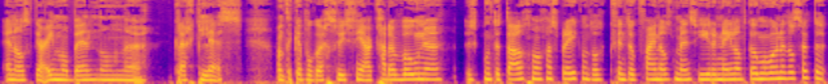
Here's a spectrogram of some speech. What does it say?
En als ik daar eenmaal ben, dan... Uh, krijg ik les. Want ik heb ook echt zoiets van, ja, ik ga daar wonen. Dus ik moet de taal gewoon gaan spreken. Want ik vind het ook fijn als mensen hier in Nederland komen wonen... dat ze ook de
